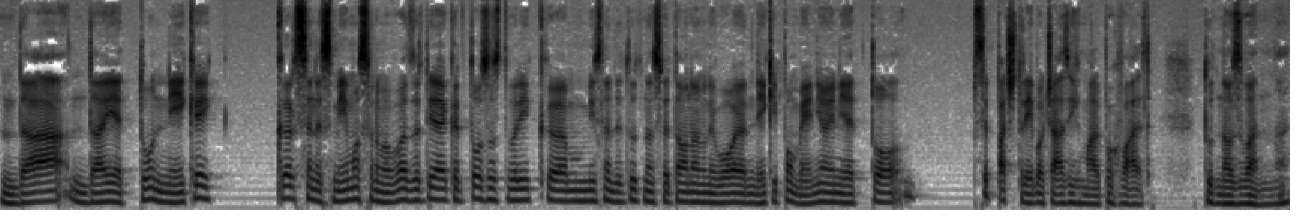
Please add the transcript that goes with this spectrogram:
da, da je to nekaj, kar se ne smemo sramovati, zato ker to so stvari, ki mislim, da tudi na svetovnem nivoju nekaj pomenijo in je to se pač treba včasih malo pohvaliti, tudi na vzven. Ne?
